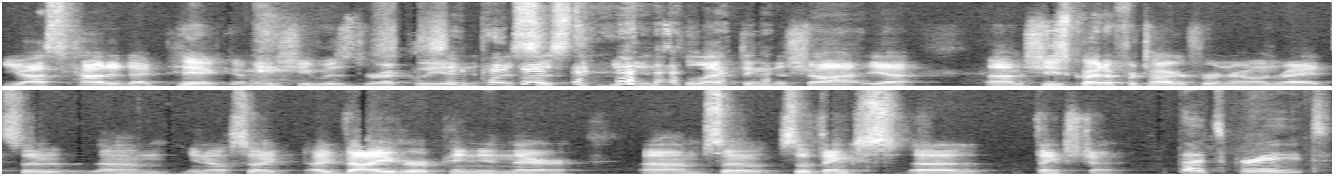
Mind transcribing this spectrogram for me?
you ask, how did I pick? I mean, she was directly She an pick assisted me in selecting the shot. Yeah, um, she's quite a photographer in her own right. So um, you know, so I, I value her opinion there. Um, so so thanks uh, thanks Jen. That's great.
